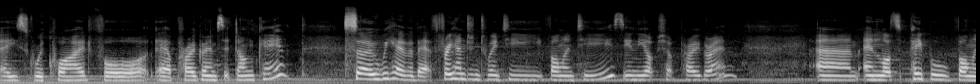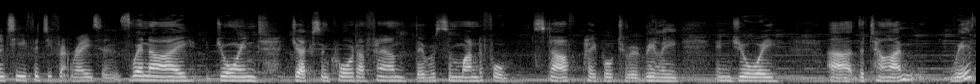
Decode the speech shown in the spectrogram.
is required for our programs at Doncare. So we have about 320 volunteers in the op shop program. Um, and lots of people volunteer for different reasons. When I joined Jackson Court, I found there were some wonderful staff people to really enjoy uh, the time with.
